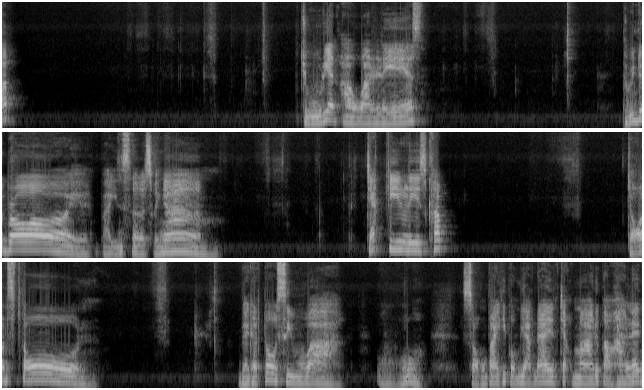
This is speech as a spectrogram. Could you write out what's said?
ครับ จูเลียนอาวาเรสทวินเดอร์บรอยใบอินเสิร์ตสวยงาม แจ็คกี้ลีสครับ จอห์นสโตน เบเดโตซิวา โอ้สองใบที่ผมอยากได้จะมาหรือเปล่าฮาเลน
